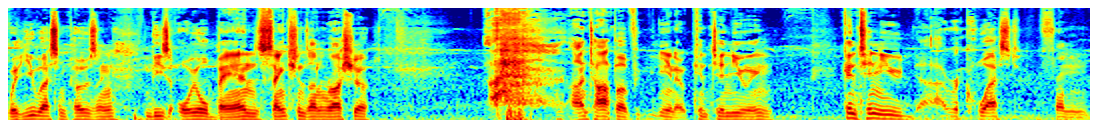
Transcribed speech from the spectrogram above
with U.S. imposing these oil bans, sanctions on Russia, on top of you know continuing continued uh, request from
